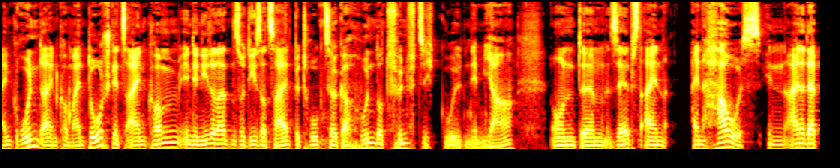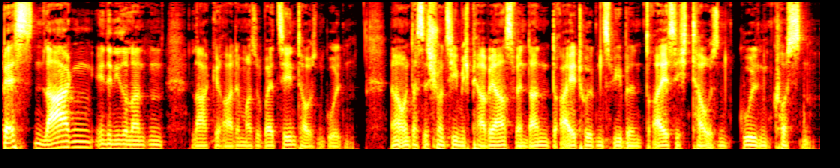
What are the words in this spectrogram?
ein Grundeinkommen, ein Durchschnittseinkommen in den Niederlanden zu dieser Zeit betrug circa 150 Gulden im Jahr und ähm, selbst ein ein Haus in einer der besten Lagen in den Niederlanden lag gerade mal so bei 10.000 Gulden. Ja, und das ist schon ziemlich pervers, wenn dann drei Tulpenzwiebeln 30.000 Gulden kosten.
